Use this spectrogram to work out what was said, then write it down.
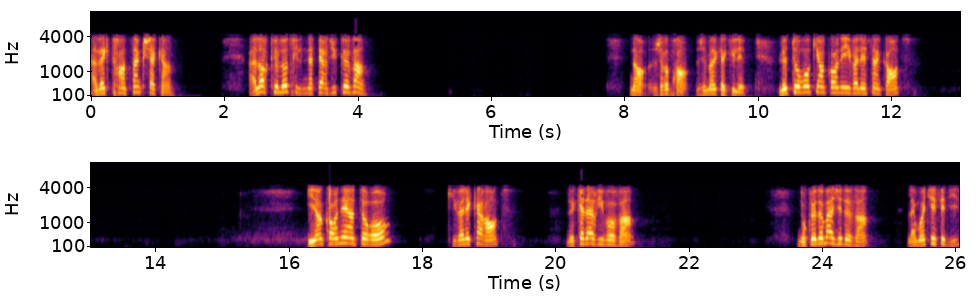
avec 35 chacun. Alors que l'autre, il n'a perdu que 20. Non, je reprends, j'ai mal calculé. Le taureau qui est encore né, il valait 50. Il a encore né un taureau qui valait 40. Le cadavre, il vaut 20. Donc le dommage est de 20. La moitié, c'est 10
